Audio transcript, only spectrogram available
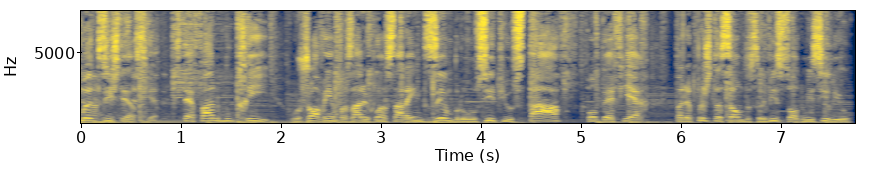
Uma desistência. Stéphane Boucry, o jovem empresário que lançara em dezembro o sítio staff.fr para prestação de serviços ao domicílio,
